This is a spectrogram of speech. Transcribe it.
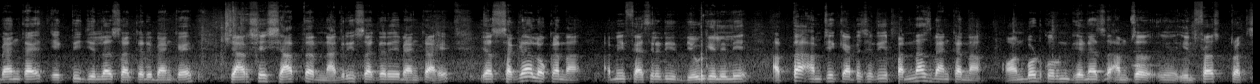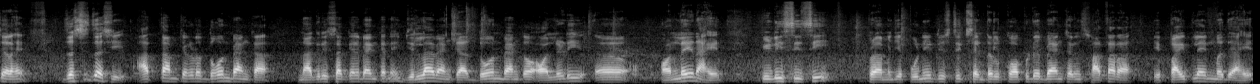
बँक आहेत एकतीस जिल्हा सहकारी बँक आहेत चारशे शहात्तर नागरी सहकारी बँका आहेत. या सगळ्या लोकांना आम्ही फॅसिलिटी देऊ गेलेली आहे. आत्ता आमची कॅपॅसिटी पन्नास बँकांना ऑनबोर्ड करून घेण्याचं आमचं इन्फ्रास्ट्रक्चर आहे. जशी जशी आत्ता आमच्याकडं दोन बँका नागरी सहकारी बँका नाही जिल्हा बँका दोन बँका ऑलरेडी ऑनलाईन आहेत. पी डी सी सी प्र म्हणजे Pune district central cooperative bank आणि सातारा हे पाईपलाईनमध्ये आहेत.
